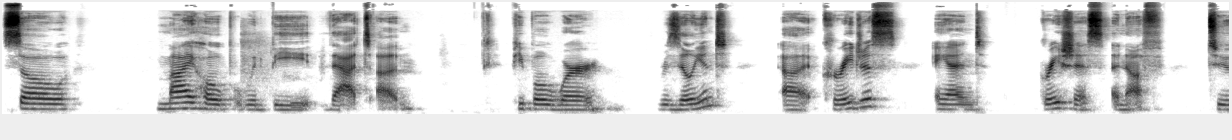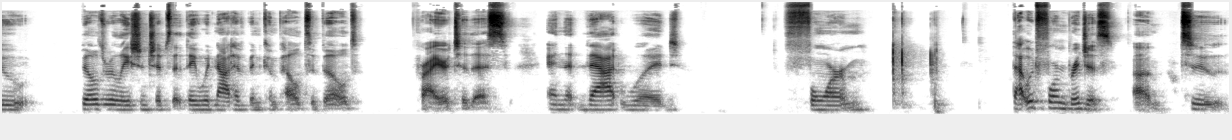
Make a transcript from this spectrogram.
so, my hope would be that um, people were resilient, uh, courageous, and gracious enough to build relationships that they would not have been compelled to build prior to this, and that that would form that would form bridges um, to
